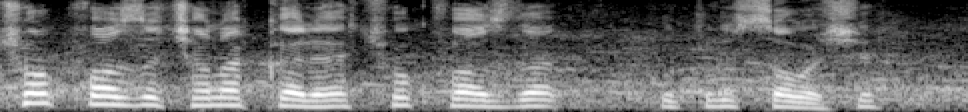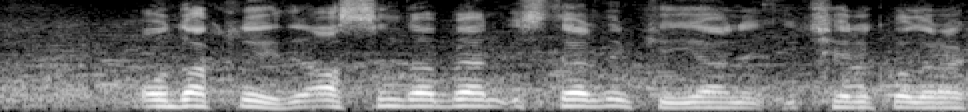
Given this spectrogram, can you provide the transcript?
Çok fazla Çanakkale, çok fazla Kurtuluş Savaşı odaklıydı. Aslında ben isterdim ki yani içerik olarak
